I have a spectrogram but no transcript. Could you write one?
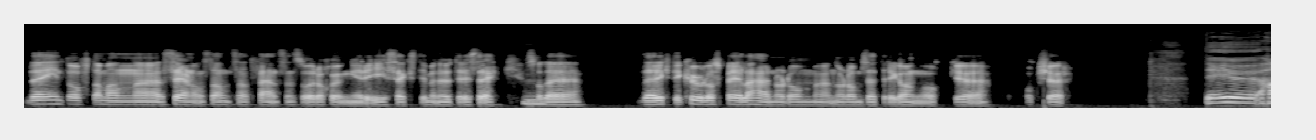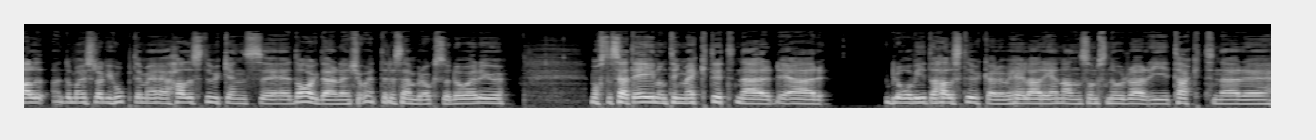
det är inte ofta man eh, ser någonstans att fansen står och sjunger i 60 minuter i sträck. Mm. Så det, det är riktigt kul att spela här när de, när de sätter igång och, eh, och kör. Det är ju, de har ju slagit ihop det med halsdukens eh, dag där den 21 december också. Då är det ju måste säga att det är ju någonting mäktigt när det är blåvita halsdukar över hela arenan som snurrar i takt när,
